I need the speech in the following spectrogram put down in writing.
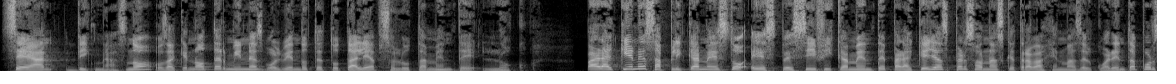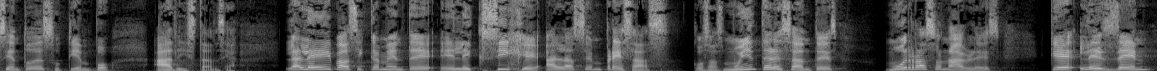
sean dignas, ¿no? O sea, que no termines volviéndote total y absolutamente loco. ¿Para quiénes aplican esto específicamente? Para aquellas personas que trabajen más del 40% de su tiempo a distancia. La ley básicamente eh, le exige a las empresas cosas muy interesantes, muy razonables que les den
